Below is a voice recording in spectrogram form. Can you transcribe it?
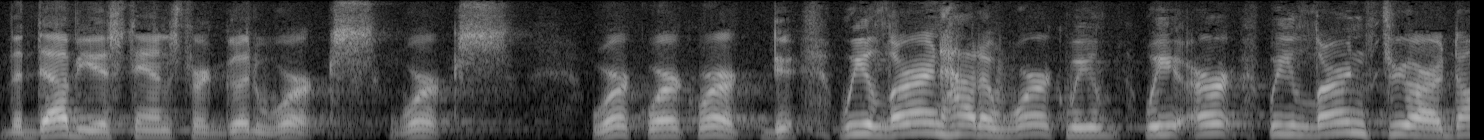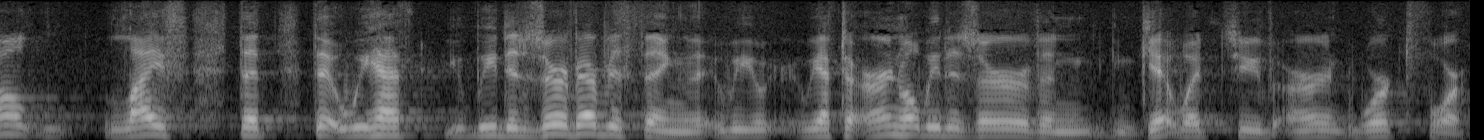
The W stands for good works. Works. Work, work, work. Do, we learn how to work. We, we, er, we learn through our adult life that, that we, have, we deserve everything, that we, we have to earn what we deserve and get what you've earned, worked for.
